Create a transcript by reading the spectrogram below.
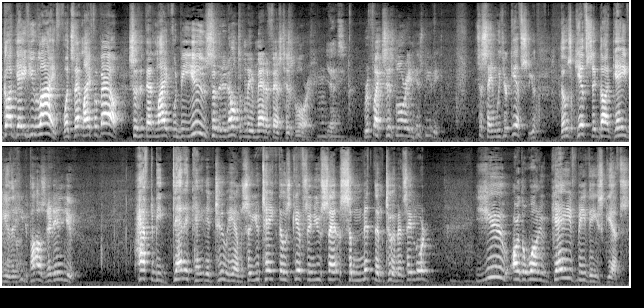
God gave you life. What's that life about? So that that life would be used so that it ultimately manifests His glory, Yes. reflects His glory and His beauty. It's the same with your gifts. Your, those gifts that God gave you, that He deposited in you, have to be dedicated to Him. So you take those gifts and you submit them to Him and say, Lord, you are the one who gave me these gifts.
